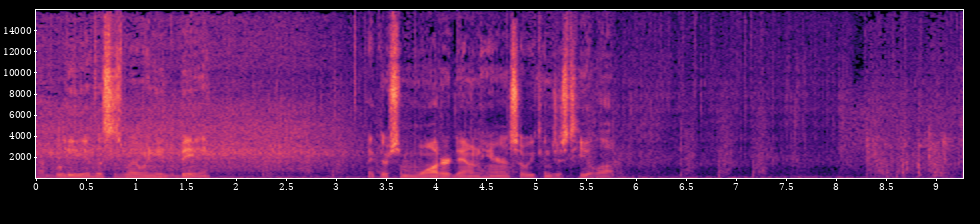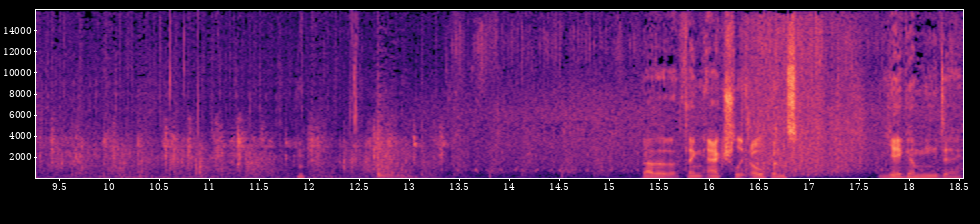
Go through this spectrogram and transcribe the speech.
I believe this is where we need to be. I think there's some water down here so we can just heal up. Rather, that thing actually opens. Yegamide.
